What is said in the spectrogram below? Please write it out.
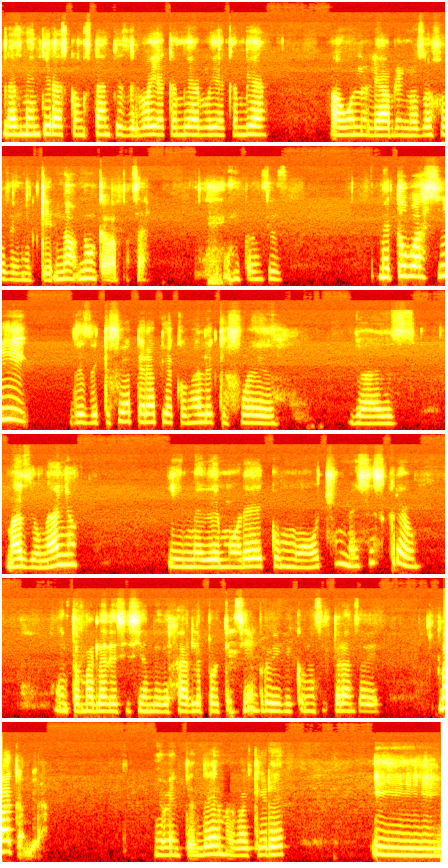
las mentiras constantes del voy a cambiar, voy a cambiar, a uno le abren los ojos en el que no, nunca va a pasar. Entonces, me tuvo así desde que fui a terapia con Ale, que fue ya es más de un año, y me demoré como ocho meses, creo, en tomar la decisión de dejarle porque siempre viví con esa esperanza de va a cambiar, me va a entender, me va a querer y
